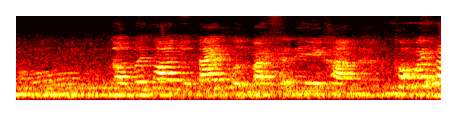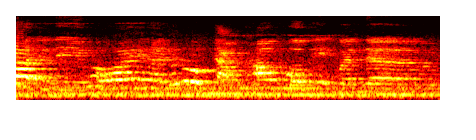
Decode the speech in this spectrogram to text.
โอ้เราไปซ่อนอยู่ใต้ถุนไปรษณีย์ค่ะเขาไม่รอดอยู่ดีเพราะว่ายังไงก็ถูกจับเข้าคุกอีกเหมือนเดิม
